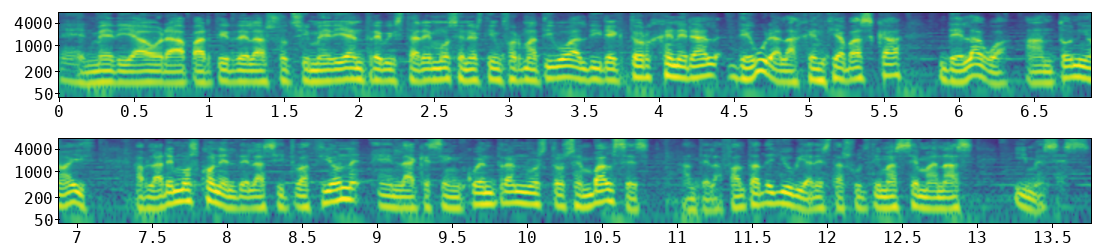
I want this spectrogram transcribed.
En media hora, a partir de las ocho y media, entrevistaremos en este informativo al director general de URA, la Agencia Vasca del Agua, Antonio Aiz. Hablaremos con él de la situación en la que se encuentran nuestros embalses ante la falta de lluvia de estas últimas semanas y meses.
